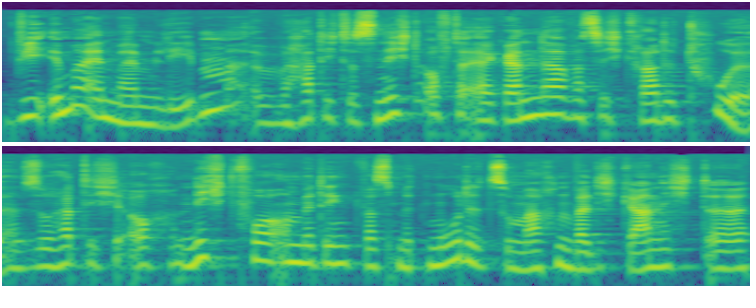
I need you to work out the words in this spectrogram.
wie immer in meinem Leben hatte ich das nicht auf der Agenda, was ich gerade tue. Also hatte ich auch nicht vor, unbedingt was mit Mode zu machen, weil ich gar nicht, äh,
